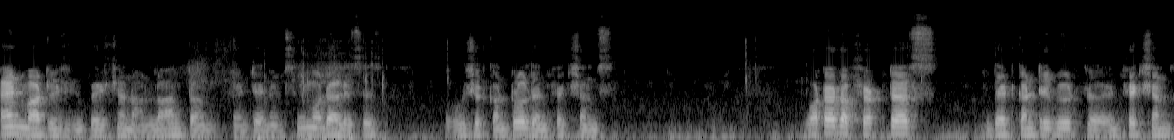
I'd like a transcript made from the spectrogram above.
and mortality in patient on long-term maintenance hemodialysis. We should control the infections. What are the factors that contribute to infections?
